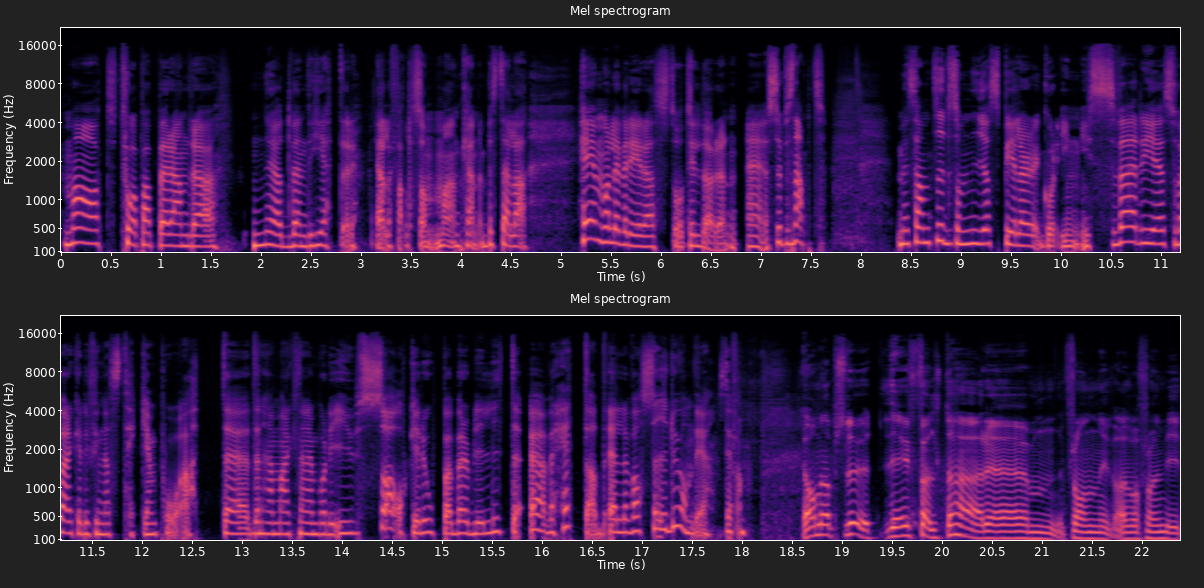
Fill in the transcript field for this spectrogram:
mat, toapapper, andra nödvändigheter i alla fall som man kan beställa hem och levereras då till dörren eh, supersnabbt. Men samtidigt som nya spelare går in i Sverige så verkar det finnas tecken på att eh, den här marknaden både i USA och Europa börjar bli lite överhettad. Eller vad säger du om det, Stefan? Ja men absolut. Vi har ju följt det här eh, från, från i,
